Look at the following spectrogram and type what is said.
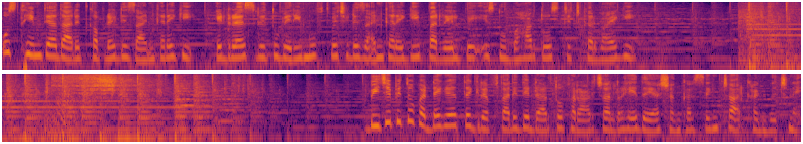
ਉਸ ਥੀਮ ਤੇ ਆਧਾਰਿਤ ਕੱਪੜੇ ਡਿਜ਼ਾਈਨ ਕਰੇਗੀ। ਇਹ ਡਰੈਸ ਰਿਤੂ ਬੇਰੀ ਮੁਫਤ ਵਿੱਚ ਡਿਜ਼ਾਈਨ ਕਰੇਗੀ, ਪਰ ਰੇਲਵੇ ਇਸ ਨੂੰ ਬਾਹਰ ਤੋਂ ਸਟਿਚ ਕਰਵਾਏਗੀ। ਬੀਜੇਪੀ ਤੋਂ ਕੱਢੇ ਗਏ ਤੇ ਗ੍ਰਿਫਤਾਰੀ ਦੇ ਡਰ ਤੋਂ ਫਰਾਰ ਚੱਲ ਰਹੇ ਦਇਆ ਸ਼ੰਕਰ ਸਿੰਘ ਝਾਰਖੰਡ ਵਿੱਚ ਨੇ।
